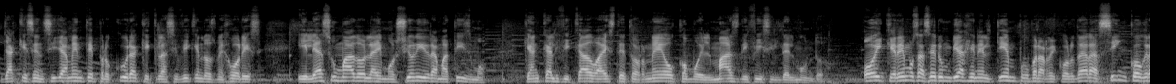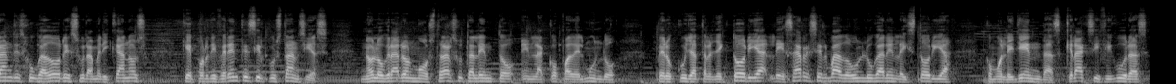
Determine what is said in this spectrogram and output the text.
ya que sencillamente procura que clasifiquen los mejores y le ha sumado la emoción y dramatismo que han calificado a este torneo como el más difícil del mundo. Hoy queremos hacer un viaje en el tiempo para recordar a cinco grandes jugadores suramericanos que por diferentes circunstancias no lograron mostrar su talento en la Copa del Mundo, pero cuya trayectoria les ha reservado un lugar en la historia como leyendas, cracks y figuras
